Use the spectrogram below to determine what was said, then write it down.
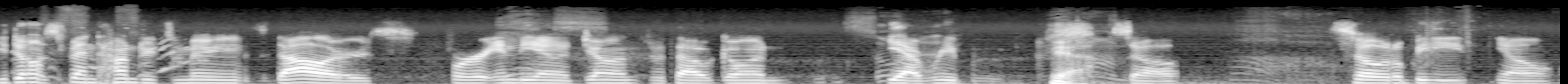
you don't spend hundreds of millions of dollars for Indiana Jones without going, yeah, reboot. Yeah. So, so it'll be you know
